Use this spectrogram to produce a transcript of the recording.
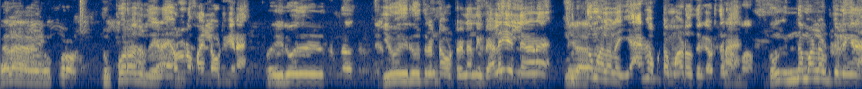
வேலை முப்பது ரூபா. முப்பது ரூபா சொல்லுங்க எவ்வளவு ஃபைனல் ஒரு இருபது இருபது ரூபா. இருபது இருபத்தி ரெண்டா விட்டுறேன் நீ விலையே இல்லைண்ணே சுத்தமா இல்ல ஏகப்பட்ட மாடு வந்திருக்கு. அப்படித்தானே? இந்த மாடுல எப்படி சொல்லுங்க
